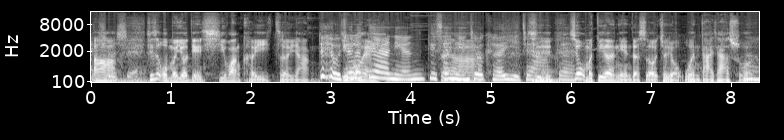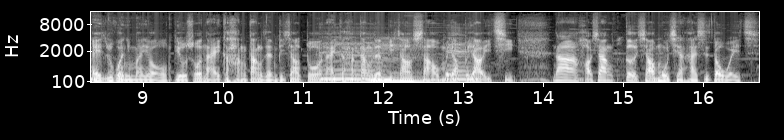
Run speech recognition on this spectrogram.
不是？其实我们有点希望可以这样。对，我觉得第二年、第三年就可以这样。是，其实我们第二年的时候就有问大家说，哎，如果你们有，比如说哪一个行当人比较多，哪一个行当人比较少，我们要不要一起？那好像各校目前还是都维持，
